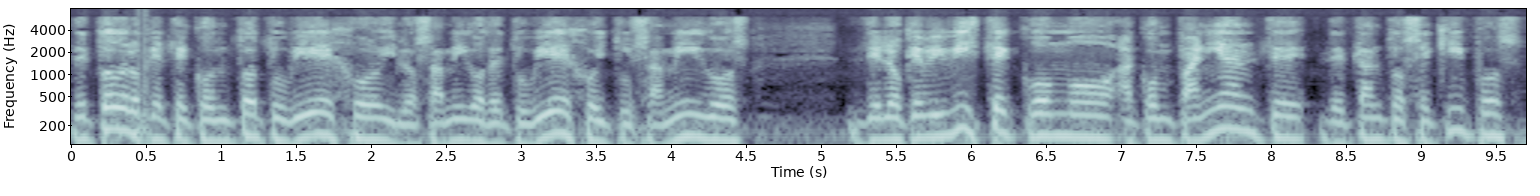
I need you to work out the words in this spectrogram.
de todo lo que te contó tu viejo y los amigos de tu viejo y tus amigos, de lo que viviste como acompañante de tantos equipos,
